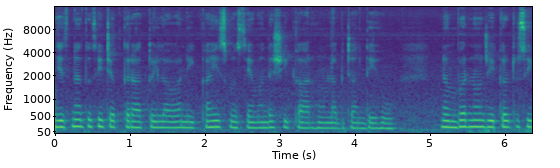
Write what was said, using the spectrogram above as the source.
ਜਿਸ ਨਾਲ ਤੁਸੀਂ ਚੱਕਰਾਤ ਤੋਂ ਇਲਾਵਾ ਅਨੇਕਾਂ ਹੀ ਸਮੱਸਿਆਵਾਂ ਦਾ ਸ਼ਿਕਾਰ ਹੋਣ ਲੱਗ ਜਾਂਦੇ ਹੋ। ਨੰਬਰ 9 ਜੇਕਰ ਤੁਸੀਂ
